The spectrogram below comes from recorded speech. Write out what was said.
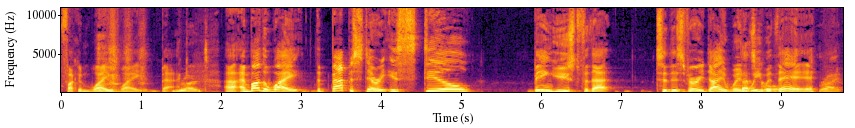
fucking way, way back. Right. Uh, and by the way, the baptistery is still being used for that to this very day. When That's we were there, Right.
